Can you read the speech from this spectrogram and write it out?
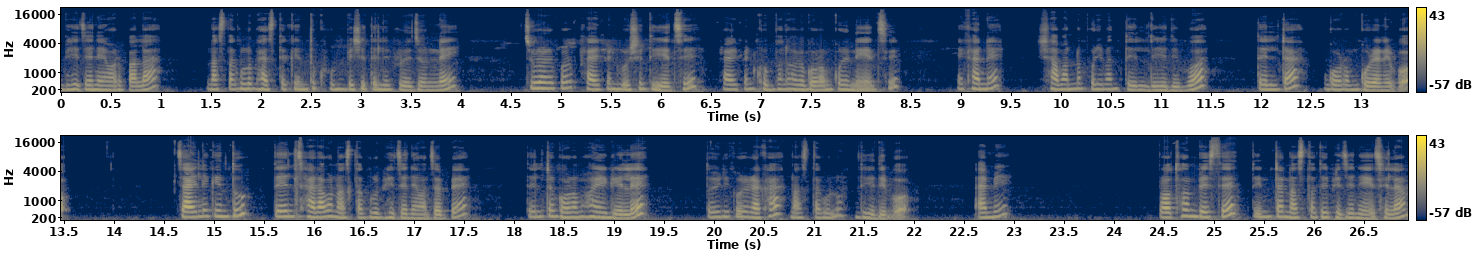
ভেজে নেওয়ার পালা। নাস্তাগুলো ভাজতে কিন্তু খুব বেশি তেলের প্রয়োজন নেই। চুলার উপর ফ্রাই প্যান বসে দিয়েছে। ফ্রাই প্যান খুব ভালোভাবে গরম করে নিয়েছি। এখানে সামান্য পরিমাণ তেল দিয়ে দিব। তেলটা গরম করে নেব। চাইলে কিন্তু তেল ছাড়াও নাস্তাগুলো ভেজে নেওয়া যাবে। তেলটা গরম হয়ে গেলে তৈরি করে রাখা নাস্তাগুলো দিয়ে দিব। আমি প্রথম বেসে তিনটা নাস্তা দিয়ে ভেজে নিয়েছিলাম,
